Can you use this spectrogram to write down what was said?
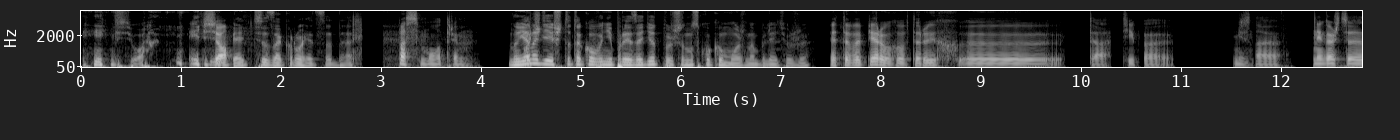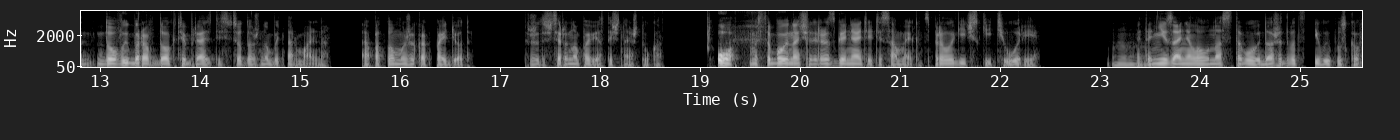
и все. И все. Опять все закроется, да. Посмотрим. Но я Очень- надеюсь, что такого не произойдет, потому что ну сколько можно, блядь, уже. Это, во-первых. Во-вторых, э, да, типа, не знаю. Мне кажется, до выборов, до октября здесь все должно быть нормально. А потом уже как пойдет. Это все равно повесточная штука. О, мы с тобой начали разгонять эти самые конспирологические теории. Это не заняло у нас с тобой даже 20 выпусков.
